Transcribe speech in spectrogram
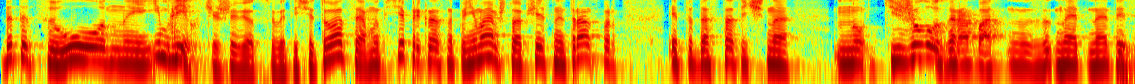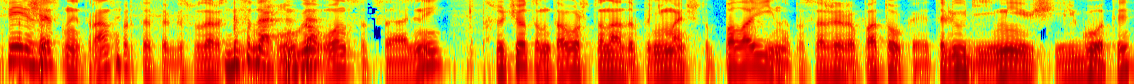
дотационные, им легче живется в этой ситуации, а мы все прекрасно понимаем, что общественный транспорт это достаточно ну, тяжело зарабатывать на, на этой сфере. Общественный транспорт это государственная Государственный, услуга, да. он социальный. С учетом того, что надо понимать, что половина пассажиропотока это люди, имеющие льготы,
